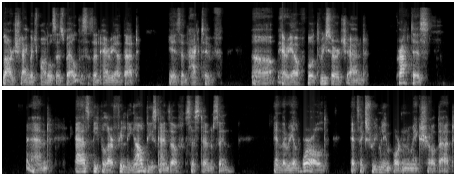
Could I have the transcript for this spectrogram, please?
large language models as well. This is an area that is an active uh, area of both research and practice. And as people are filling out these kinds of systems in, in the real world, it's extremely important to make sure that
